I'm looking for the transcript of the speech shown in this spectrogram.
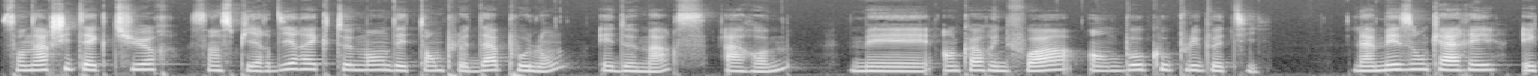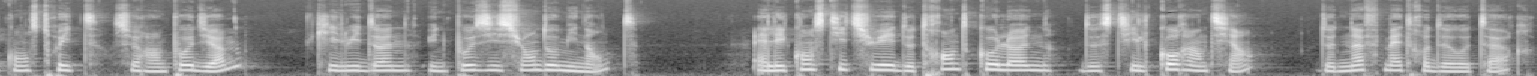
Son architecture s'inspire directement des temples d'Apollon et de Mars à Rome, mais encore une fois en beaucoup plus petit. La maison carrée est construite sur un podium qui lui donne une position dominante. Elle est constituée de 30 colonnes de style corinthien, de 9 mètres de hauteur.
